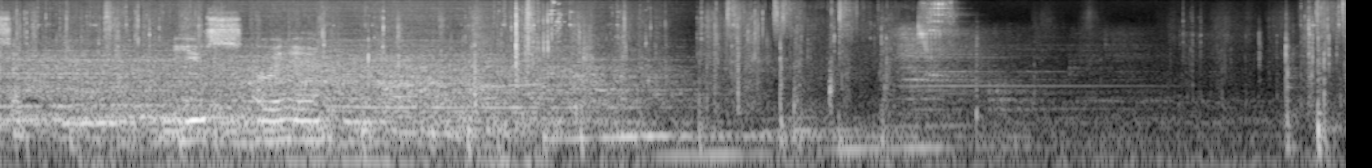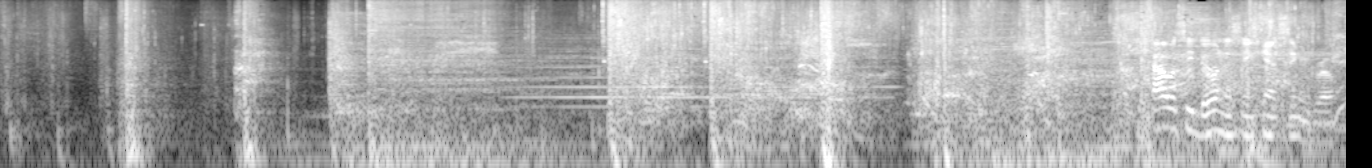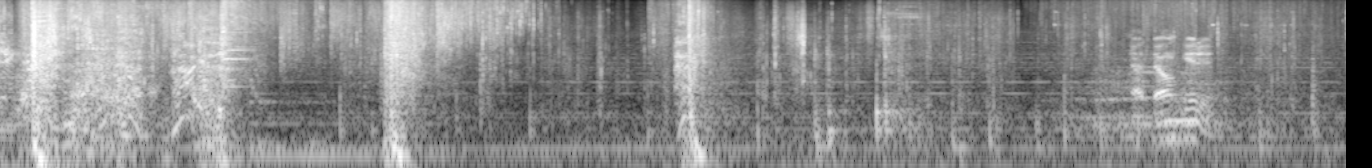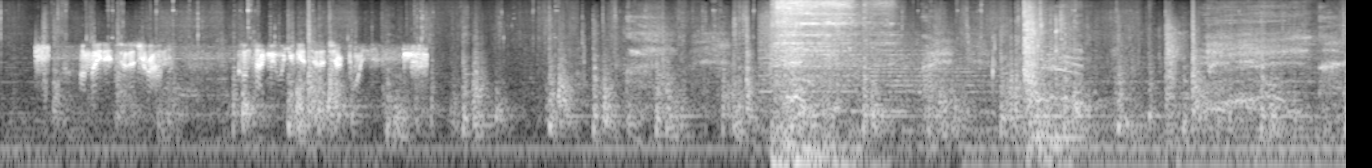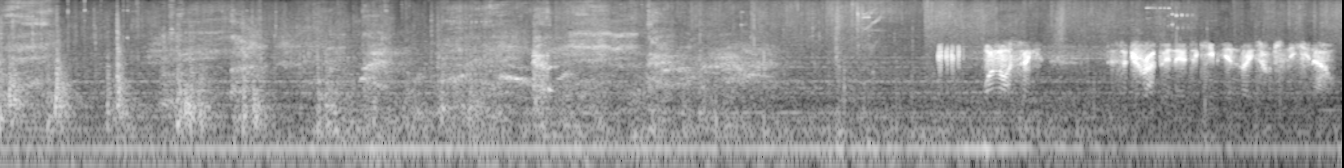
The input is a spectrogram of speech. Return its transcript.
Else use over here? How is he doing this and he can't see me, bro? When you get to the checkpoint. One last thing. There's a trap in there to keep inmates from sneaking out.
